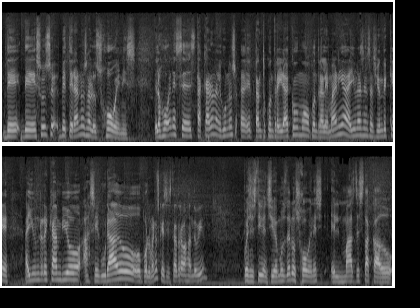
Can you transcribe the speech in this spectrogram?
De, esos veteranos a los jóvenes, de los jóvenes se destacaron algunos, eh, tanto contra Irak como contra Alemania, hay una sensación de que hay un recambio asegurado o por lo menos que se está trabajando bien. Pues Steven, si vemos de los jóvenes, el más destacado,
